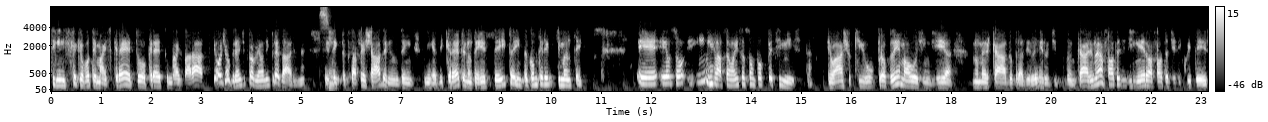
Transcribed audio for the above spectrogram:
significa que eu vou ter mais crédito ou crédito mais barato? Porque hoje é o grande problema do empresário, né? Sim. Ele tem que estar fechado, ele não tem linha de crédito, ele não tem receita, então como que ele se mantém? E eu sou, em relação a isso, eu sou um pouco pessimista. Eu acho que o problema hoje em dia no mercado brasileiro de bancário não é a falta de dinheiro ou a falta de liquidez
